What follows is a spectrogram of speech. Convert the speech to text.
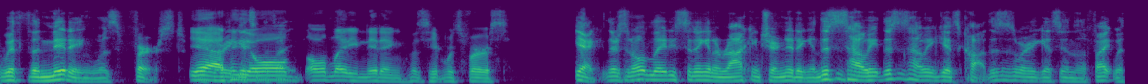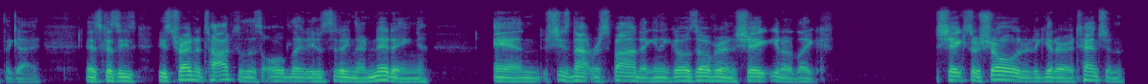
with the knitting was first. Yeah, I think the old the old lady knitting was was first. Yeah, there's an old lady sitting in a rocking chair knitting, and this is how he this is how he gets caught. This is where he gets into the fight with the guy. It's because he's he's trying to talk to this old lady who's sitting there knitting, and she's not responding. And he goes over and shake, you know, like shakes her shoulder to get her attention,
